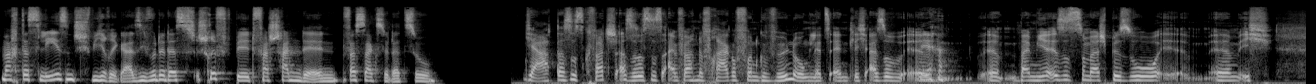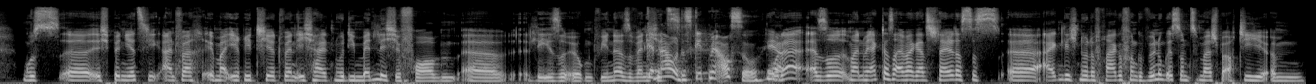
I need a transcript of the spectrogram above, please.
macht das Lesen schwieriger. Sie würde das Schriftbild verschandeln. Was sagst du dazu? Ja, das ist Quatsch. Also das ist einfach eine Frage von Gewöhnung letztendlich. Also ähm, ja. Äh, bei mir ist es zum Beispiel so, äh, äh, ich muss, äh, ich bin jetzt einfach immer irritiert, wenn ich halt nur die männliche Form äh, lese irgendwie. Ne? Also wenn genau, ich jetzt, das geht mir auch so. Ja. Oder? Also man merkt das einfach ganz schnell, dass das äh, eigentlich nur eine Frage von Gewöhnung ist und zum Beispiel auch die ähm,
